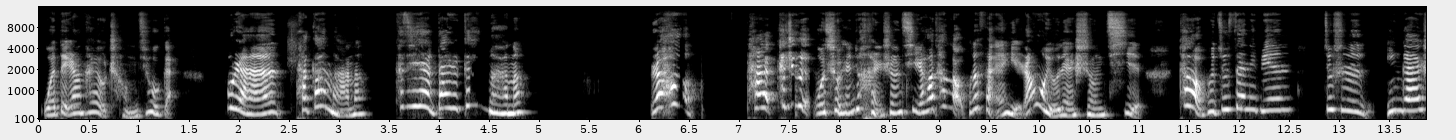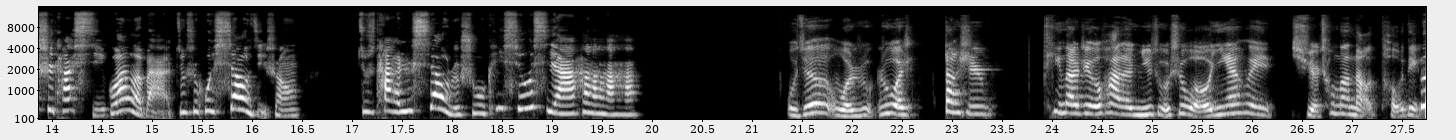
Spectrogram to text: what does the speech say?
我得让她有成就感，不然她干嘛呢？她在家里待着干嘛呢？然后他他这个我首先就很生气，然后他老婆的反应也让我有点生气。他老婆就在那边，就是应该是他习惯了吧，就是会笑几声，就是他还是笑着说：“我可以休息啊，哈哈哈哈。”我觉得我如如果当时听到这个话的女主是我，我应该会血冲到脑头顶吧，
